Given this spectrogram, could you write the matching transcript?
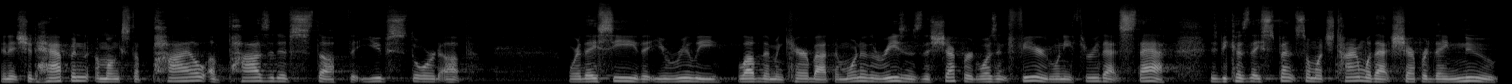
And it should happen amongst a pile of positive stuff that you've stored up where they see that you really love them and care about them. One of the reasons the shepherd wasn't feared when he threw that staff is because they spent so much time with that shepherd, they knew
